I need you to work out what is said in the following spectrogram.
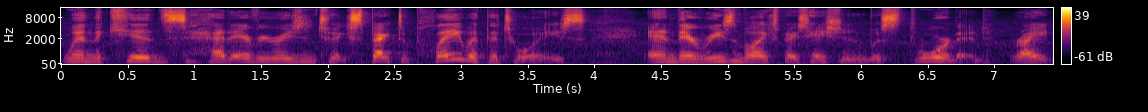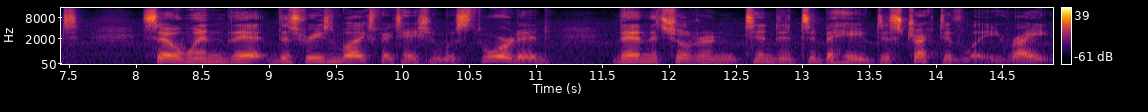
when the kids had every reason to expect to play with the toys, and their reasonable expectation was thwarted, right? So when the, this reasonable expectation was thwarted, then the children tended to behave destructively, right?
